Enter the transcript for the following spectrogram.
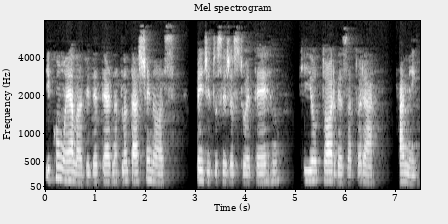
e com ela a vida eterna plantaste em nós. Bendito sejas tu, eterno, que outorgas a Torá. Amém.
